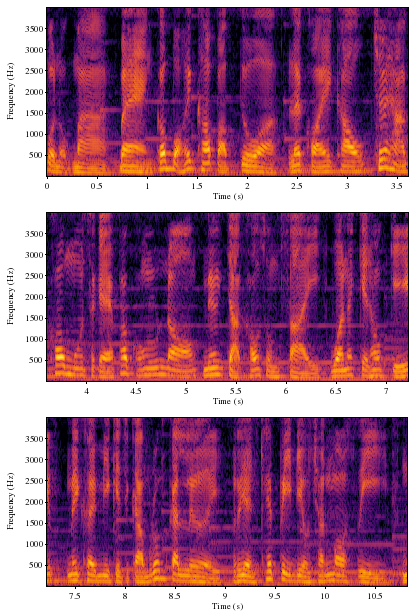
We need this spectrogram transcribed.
บ่นออกมา แบงก็บอกให้เขาปรับตัว และขอให้เขาช่วยหาข้อมูลศักยภาพของรุ่นน้อง เนื่องจากเขาสงสัยว่านักเรียนฮอกกิฟไม่เคยมีกิจกรรมร่วมกันเลย เรียนแค่ปีเดียวชั้นม .4 ม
